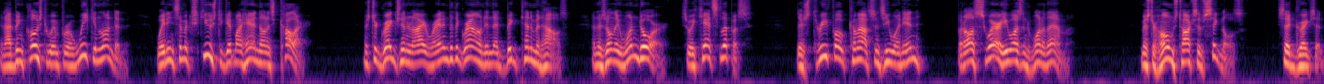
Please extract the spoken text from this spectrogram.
and I've been close to him for a week in London, waiting some excuse to get my hand on his collar. Mr. Gregson and I ran him to the ground in that big tenement house, and there's only one door, so he can't slip us. There's three folk come out since he went in, but I'll swear he wasn't one of them. Mr. Holmes talks of signals, said Gregson.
